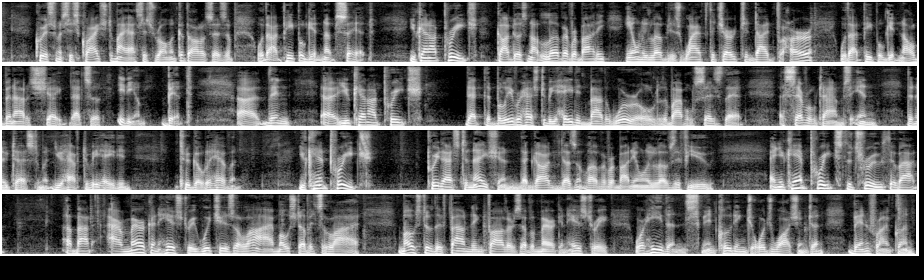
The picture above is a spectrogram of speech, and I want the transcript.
Christmas is Christ Mass. It's Roman Catholicism without people getting upset. You cannot preach God does not love everybody. He only loved his wife, the church, and died for her without people getting all bent out of shape. That's a idiom, bent. Uh, then uh, you cannot preach that the believer has to be hated by the world. The Bible says that uh, several times in the New Testament. You have to be hated to go to heaven. You can't preach predestination that God doesn't love everybody, only loves a few. And you can't preach the truth about about our American history, which is a lie. Most of it's a lie. Most of the founding fathers of American history were heathens, including George Washington, Ben Franklin,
